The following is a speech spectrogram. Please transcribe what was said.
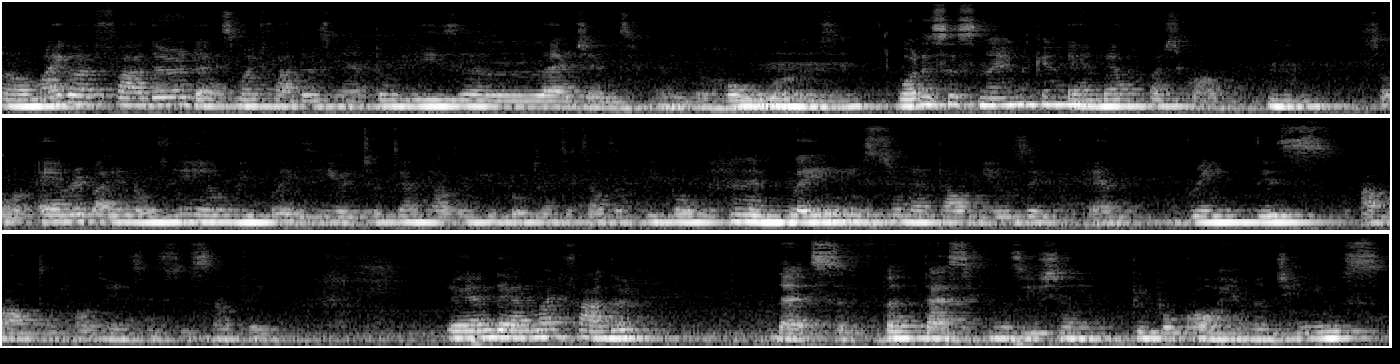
uh, my godfather that's my father's mentor he's a legend in the whole world Mhm. What is his name again? Hermeto Pascoal Mhm. so everybody knows him he plays here to 10,000 people 20,000 people and playing instrumental music and bring this amount of audiences to something and then my father that's a fantastic musician people call him a genius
